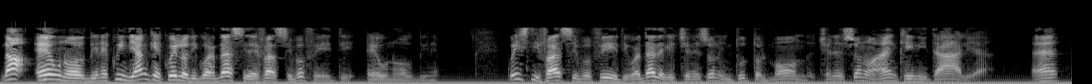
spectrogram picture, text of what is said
no, è un ordine, quindi anche quello di guardarsi dai falsi profeti è un ordine. Questi falsi profeti, guardate che ce ne sono in tutto il mondo, ce ne sono anche in Italia, eh?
